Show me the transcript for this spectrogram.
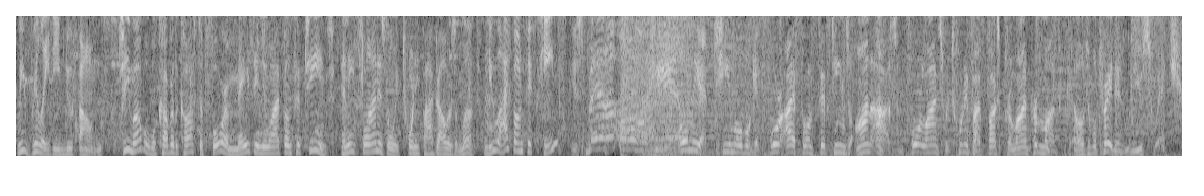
We really need new phones. T-Mobile will cover the cost of four amazing new iPhone 15s, and each line is only $25 a month. New iPhone 15s? Only at T-Mobile get four iPhone 15s on us and four lines for 25 bucks per line per month with eligible trade-in when you switch.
